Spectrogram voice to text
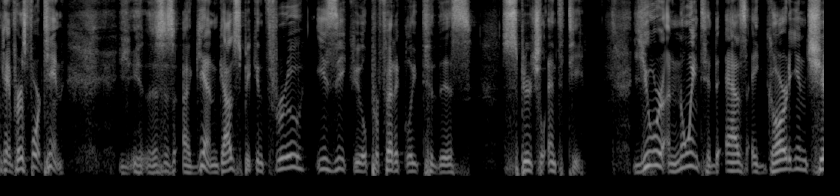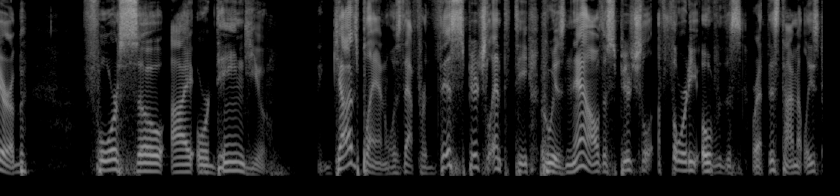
Okay, verse 14. This is again God speaking through Ezekiel prophetically to this spiritual entity. You were anointed as a guardian cherub, for so I ordained you. God's plan was that for this spiritual entity, who is now the spiritual authority over this, or at this time at least,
